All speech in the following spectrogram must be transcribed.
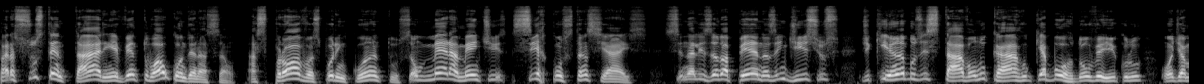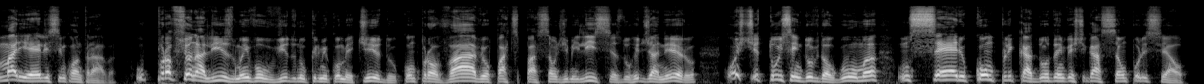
para sustentarem eventual condenação. As provas, por enquanto, são meramente circunstanciais sinalizando apenas indícios de que ambos estavam no carro que abordou o veículo onde a Marielle se encontrava. O profissionalismo envolvido no crime cometido, com provável participação de milícias do Rio de Janeiro, constitui, sem dúvida alguma, um sério complicador da investigação policial.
